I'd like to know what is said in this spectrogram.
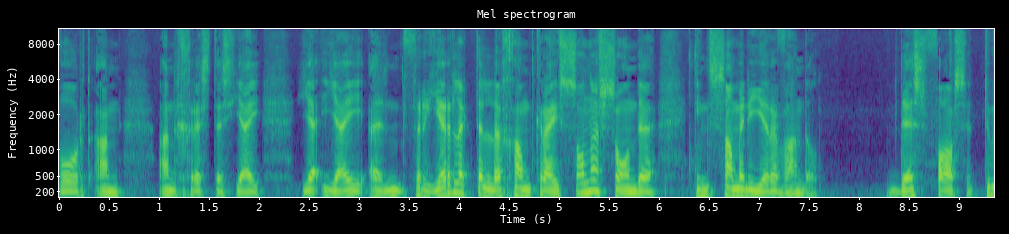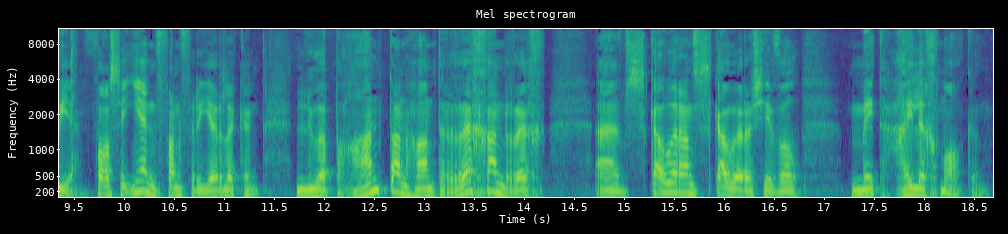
word aan aan Christus. Jy jy, jy 'n verheerlikte liggaam kry sonder sonde en saam met die Here wandel. Dis fase 2 fase 1 van verheerliking loop hand aan hand rug aan rug uh, skouer aan skouer as jy wil met heiligmaking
